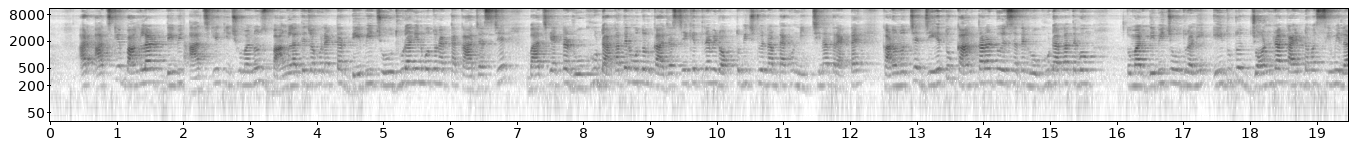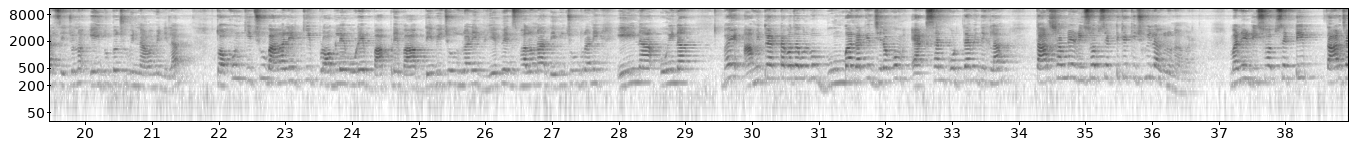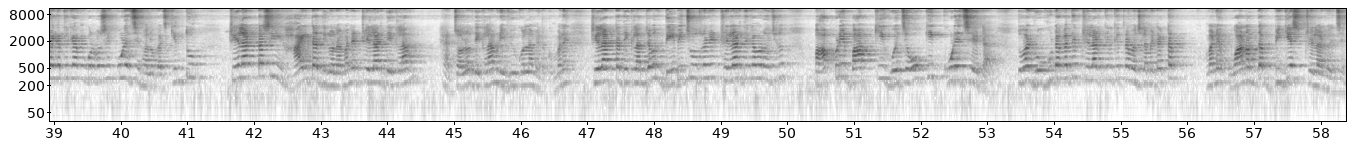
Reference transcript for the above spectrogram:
আর আজকে বাংলার দেবী, আজকে কিছু মানুষ বাংলাতে যখন একটা দেবী চৌধুরানীর মতন একটা কাজ আসছে বা আজকে একটা রঘু ডাকাতের মতন কাজ আসছে, এক্ষেত্রে আমি রক্তবীজ টু এর নামটা এখন নিচ্ছি না। তার একটাই কারণ হচ্ছে যেহেতু কান্তারা টু এর সাথে রঘু ডাকাত এবং তোমার দেবী চৌধুরানী, এই দুটো জনরা কাইন্ড অফ সিমিলার সেই জন্য এই দুটো ছবির নাম আমি নিলাম। তখন কিছু বাঙালির কি প্রবলেম ওরে বাপরে বাপ, দেবী চৌধুরানীর ভিএফএক্স ভালো না, দেবী চৌধুরানী এই না, ওই না। ভাই, আমি তো একটা কথা বলব, বুম্বা বুম্বাদাকে যেরকম অ্যাকশন করতে আমি দেখলাম, তার সামনে ঋষভ শেট্টিকে কিছুই লাগল না আমার। মানে ঋষভ শেট্টি তার জায়গা থেকে আমি বলব সে করেছে ভালো কাজ, কিন্তু ট্রেলারটা সেই হাইটা দিল না। মানে ট্রেলার দেখলাম হ্যাঁ চলো দেখলাম রিভিউ করলাম এরকম। মানে ট্রেলারটা দেখলাম, যেমন দেবী চৌধুরানীর ট্রেলার দেখে আমার হয়েছিল, বাপরে বাপ, কি হয়েছে, ও কি করেছে এটা? তোমার রঘু ডাকাতের ট্রেলারের ক্ষেত্রে আমি বলছিলাম, এটা একটা মানে one of the biggest trailer হয়েছে।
